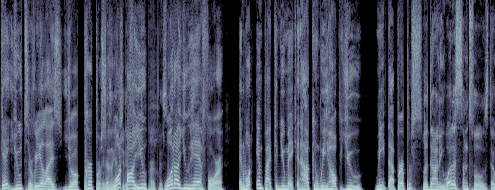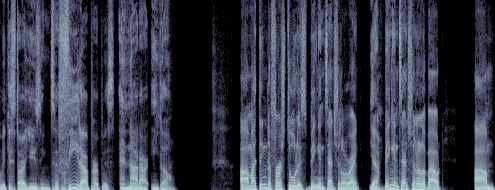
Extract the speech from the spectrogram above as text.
get you to realize your purpose what you are you your purpose. what are you here for and what impact can you make and how can we help you meet that purpose Lindani, what are some tools that we can start using to feed our purpose and not our ego? Um, I think the first tool is being intentional, right? Yeah. Being intentional about um,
